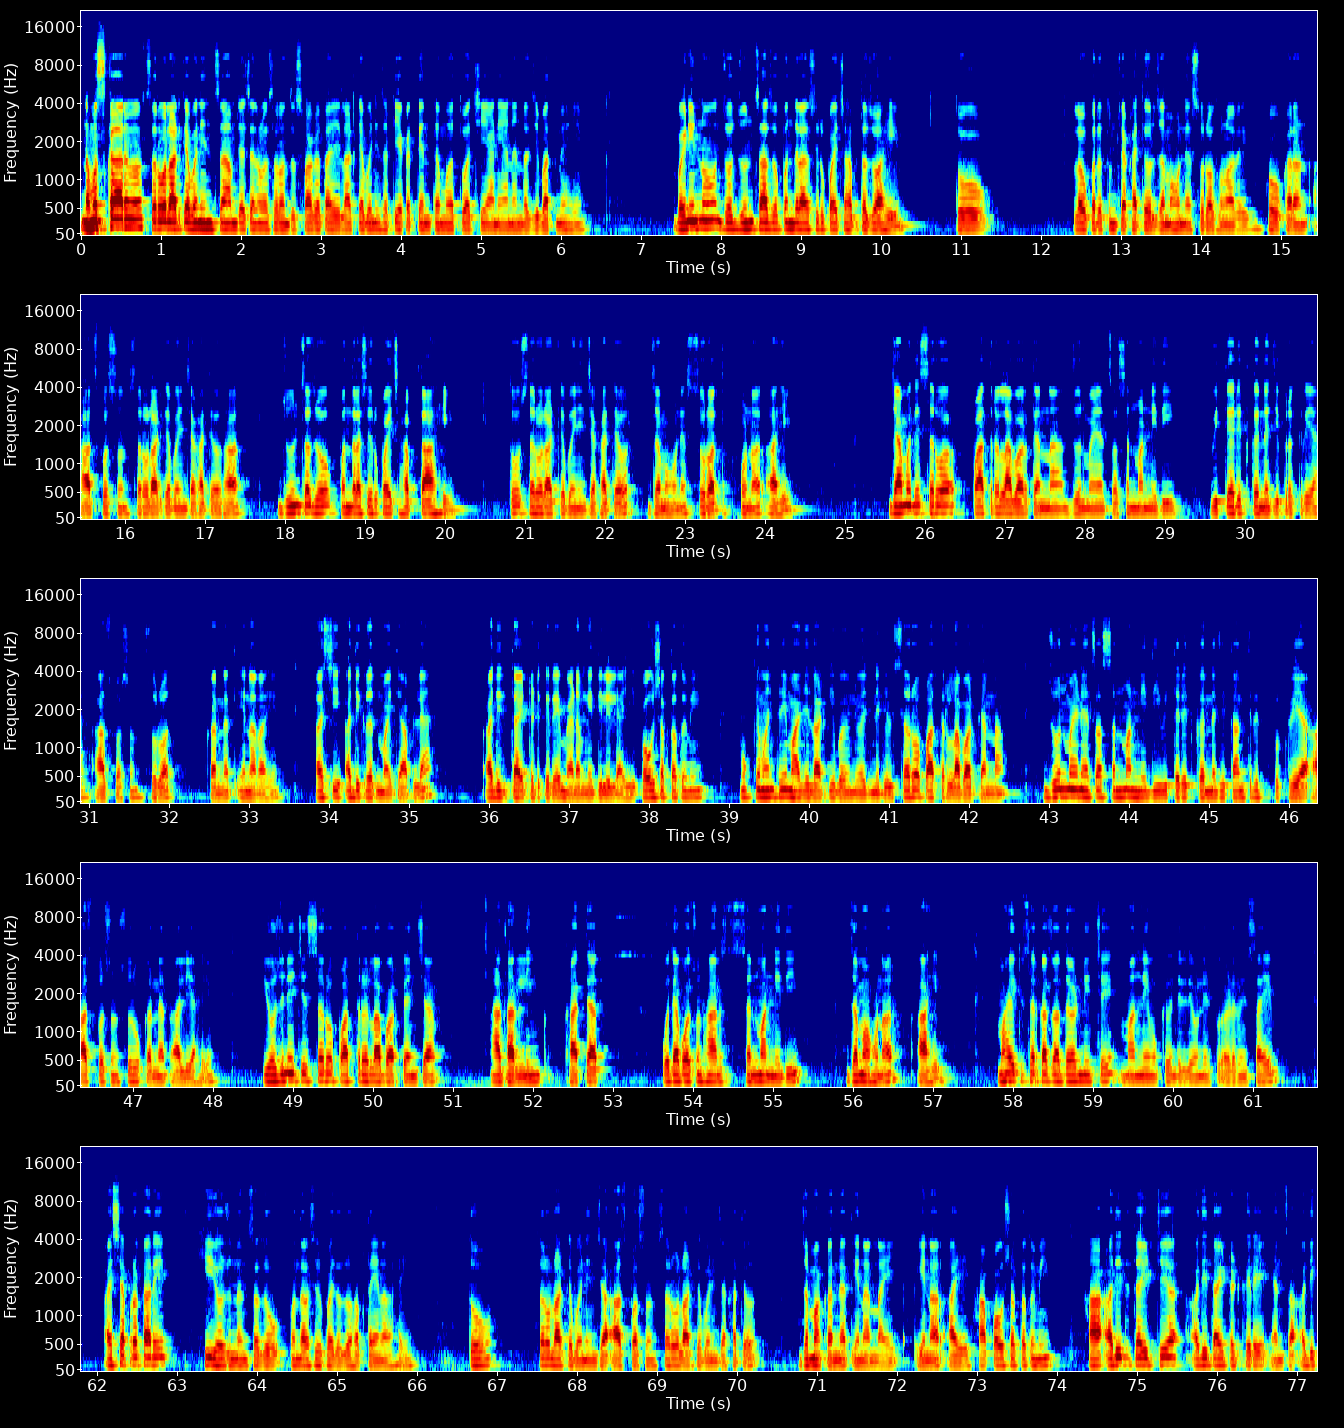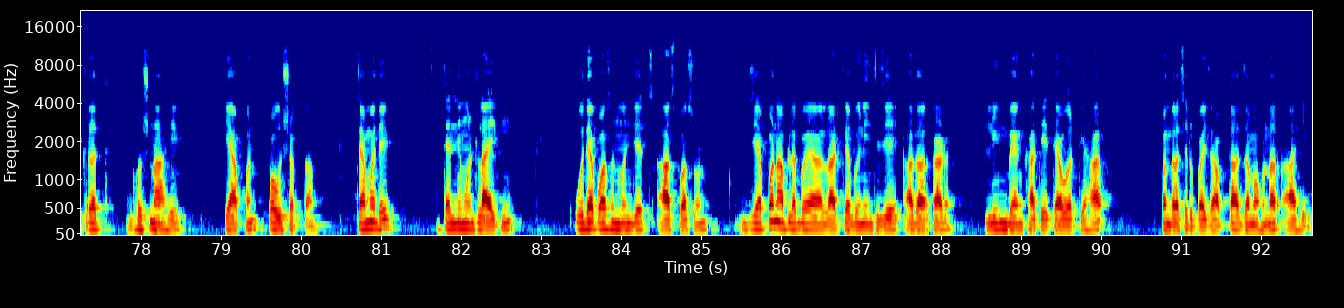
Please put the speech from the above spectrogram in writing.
नमस्कार सर्व लाडक्या बहिणींचं आमच्या चॅनलवर सर्वांचं स्वागत आहे. लाडक्या बहिणींसाठी एक अत्यंत महत्त्वाची आणि आनंदाची बातमी आहे. बहिणींनो जो जूनचा जो पंधराशे रुपयाचा हप्ता जो आहे तो लवकरच तुमच्या खात्यावर जमा होण्यास सुरुवात होणार आहे. हो कारण आजपासून सर्व लाडक्या बहिणींच्या खात्यावर हा जूनचा जो पंधराशे रुपयाचा हप्ता आहे तो सर्व लाडक्या बहिणींच्या खात्यावर जमा होण्यास सुरुवात होणार आहे. ज्यामध्ये सर्व पात्र लाभार्थ्यांना जून महिन्याचा सन्मान निधी वितरित करण्याची प्रक्रिया आजपासून सुरुवात करण्यात येणार आहे. अशी अधिकृत माहिती आपल्या आदित्यताई टटकरे मॅडमने दिलेली आहे. पाहू शकता तुम्ही मुख्यमंत्री माझी लाडकी बहीण योजनेतील सर्व पात्र लाभार्थ्यांना जून महिन्याचा सन्मान निधी वितरित करण्याची तांत्रिक प्रक्रिया आजपासून सुरू करण्यात आली आहे. योजनेचे सर्व पात्र लाभार्थ्यांच्या आधार लिंक खात्यात उद्यापासून हा सन्मान निधी जमा होणार आहे. महायुती सरकारचा दृढ निश्चय माननीय मुख्यमंत्री देवेंद्र फडणवीस साहेब. अशा प्रकारे ही योजनांचा जो पंधराशे रुपयाचा जो हप्ता येणार आहे तो सर्व लाडक्या बहिणींच्या आजपासून सर्व लाडक्या बहिणींच्या खात्यावर जमा करण्यात येणार नाही येणार आहे. हा पाहू शकता तुम्ही. हा आदित्यताईचे आदिताई तटकरे यांचा अधिकृत घोषणा आहे हे आपण पाहू शकता. त्यामध्ये त्यांनी म्हटलं आहे की उद्यापासून म्हणजेच आजपासून जे पण आपल्या ब लाडक्या बहिणींचे जे आधार कार्ड लिंक बँक खाते त्यावरती हा पंधराशे रुपयाचा हप्ता जमा होणार आहे.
